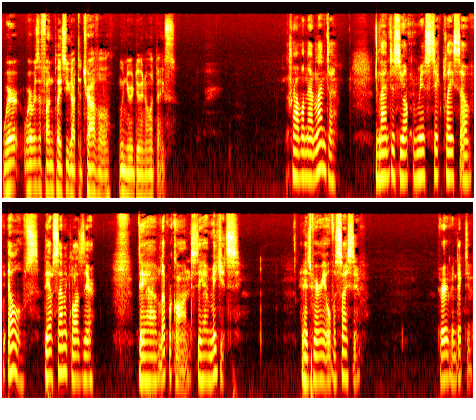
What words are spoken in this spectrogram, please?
where where was a fun place you got to travel when you were doing Olympics? Travel in Atlanta. Atlantis, the optimistic place of elves. They have Santa Claus there. They have leprechauns. They have midgets. And it's very oversized. Very vindictive.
